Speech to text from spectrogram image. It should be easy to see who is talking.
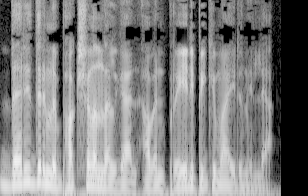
Speaker 1: ദരിദ്രന് ഭക്ഷണം നൽകാൻ അവൻ പ്രേരിപ്പിക്കുമായിരുന്നില്ല.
